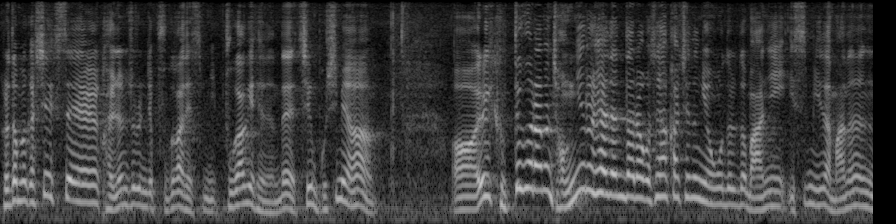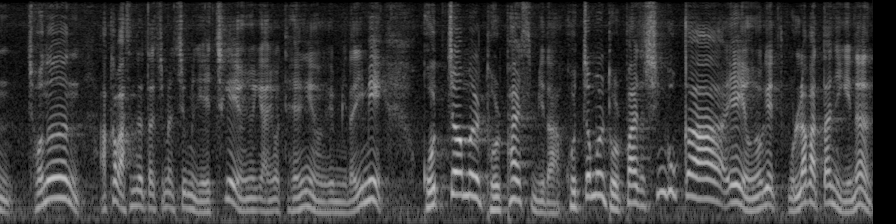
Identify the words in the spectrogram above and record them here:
그러다 보니까 CXL 관련주로 이제 부각이 됐습니다. 부각이 되는데 지금 보시면 어, 이렇게 급등을 하면 정리를 해야 된다라고 생각하시는 경우들도 많이 있습니다. 많은 저는 아까 말씀드렸지만 지금은 예측의 영역이 아니고 대응의 영역입니다. 이미 고점을 돌파했습니다. 고점을 돌파해서 신고가의 영역에 올라갔다는 얘기는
